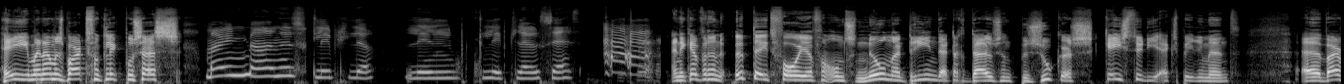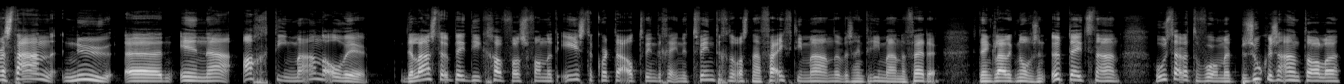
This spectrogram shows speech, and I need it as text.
Hey, mijn naam is Bart van Klikproces. Mijn naam is Clipslo. Lin Clipproces. En ik heb weer een update voor je van ons 0 naar 33.000 bezoekers case study experiment. Eh, waar we staan nu eh, in na 18 maanden alweer. De laatste update die ik gaf was van het eerste kwartaal 2021. Dat was na 15 maanden. We zijn drie maanden verder. Dus ik denk, laat ik nog eens een update staan. Hoe staat het ervoor met bezoekersaantallen,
